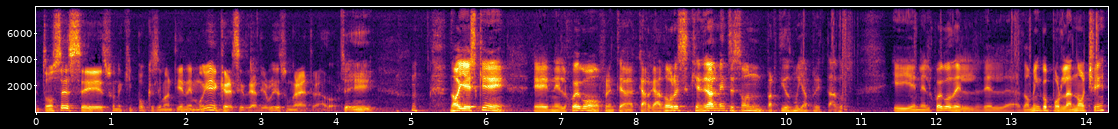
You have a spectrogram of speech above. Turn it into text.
Entonces, eh, es un equipo que se mantiene muy bien. Quiero decir, de Andy Reid es un gran entrenador. Sí. No, y es que en el juego frente a cargadores, generalmente son partidos muy apretados. Y en el juego del, del, domingo por la noche,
